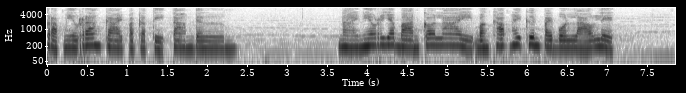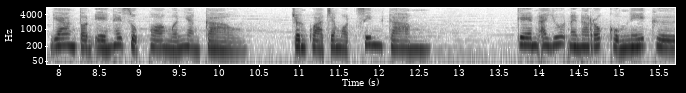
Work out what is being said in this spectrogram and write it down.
กลับมีร่างกายปกติตามเดิม นายเนรยาบาลก็ไล่บังคับให้ขึ้นไปบนเหลาเหล็ก ย่างตนเองให้สุกพองเหมือนอย่างเก่า จนกว่าจะหมดสิ้นกรรมเกณฑ์อายุในนรกขุมนี้คือ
